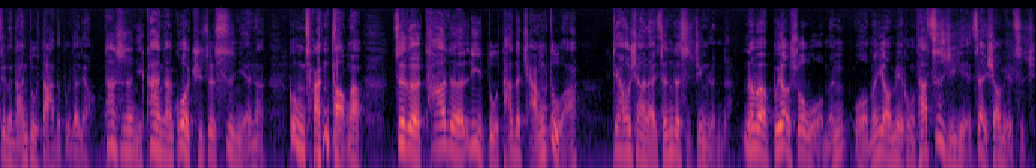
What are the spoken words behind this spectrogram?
这个难度大得不得了。但是你看看过去这四年呢、共产党啊，这个它的力度、它的强度啊，掉下来真的是惊人的。那么不要说我们我们要灭共，他自己也在消灭自己。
